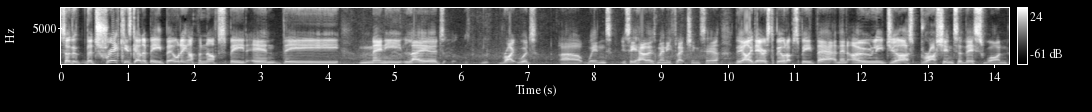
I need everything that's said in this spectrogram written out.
So the, the trick is going to be building up enough speed in the many layered rightward uh, wind. You see how there's many fletchings here. The idea is to build up speed there and then only just brush into this one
